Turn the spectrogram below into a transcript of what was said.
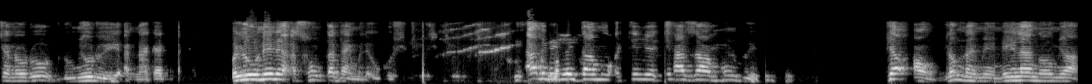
ကျွန်တော်တို့လူမျိုးတွေရဲ့အနာဂတ် ဘလို့နဲ့နဲ့အဆုံးတတ်နိုင်မလဲဥက္ကုရှိဒီအဂတိလိစ္ဆာမှုအချင်းချင်းခြားစားမှုတွေပြောက်အောင်လုပ်နိုင်မယ့်နေလန်းကောင်းများ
